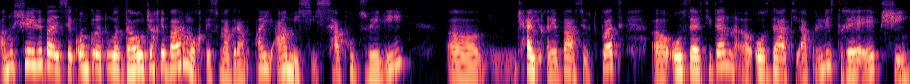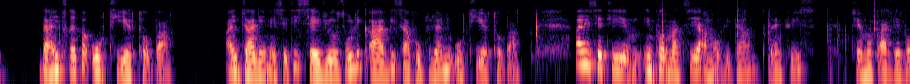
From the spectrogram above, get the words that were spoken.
ანუ შეიძლება ესე კონკრეტულად დაოჯახება არ მოხდეს, მაგრამ აი ამისი საფუძველი ჩაიყრება, ასე ვთქვათ, 21-დან 30 აპრილის დღეებში დაიწყება ურთიერთობა. აი ძალიან ესეთი სერიოზული, კარგი საფუძვლიანი ურთიერთობა. აი ესეთი ინფორმაცია ამოვიდა თქვენთვის, ჩემო კარგებო,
